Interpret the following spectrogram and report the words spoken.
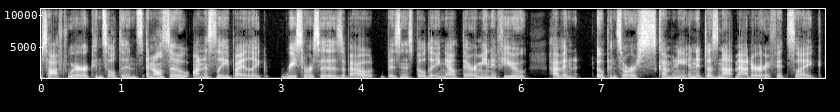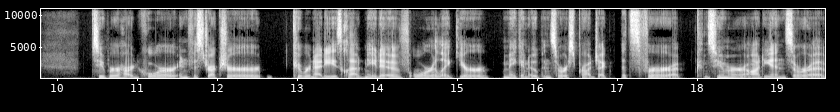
software consultants, and also honestly by like resources about business building out there. I mean, if you have an open source company, and it does not matter if it's like super hardcore infrastructure Kubernetes cloud native or like you're make an open source project that's for a consumer audience or a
